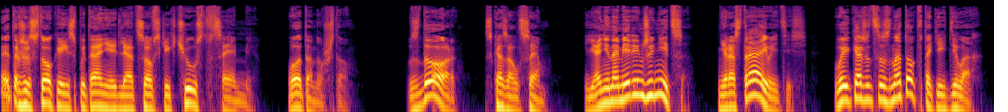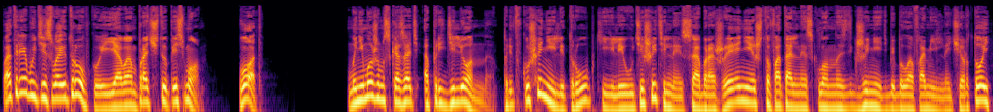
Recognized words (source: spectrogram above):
«Это жестокое испытание для отцовских чувств, Сэмми. Вот оно что». «Вздор», — сказал Сэм. «Я не намерен жениться. Не расстраивайтесь. Вы, кажется, знаток в таких делах. Потребуйте свою трубку, и я вам прочту письмо. Вот» мы не можем сказать определенно, предвкушение или трубки, или утешительные соображения, что фатальная склонность к женитьбе была фамильной чертой,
